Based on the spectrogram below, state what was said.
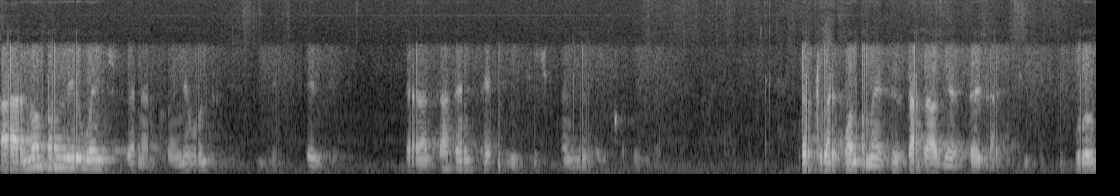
Uh, not only when children are growing, even to this age, there are certain things we teach using cognition. Just like one of my sisters out there said that people,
